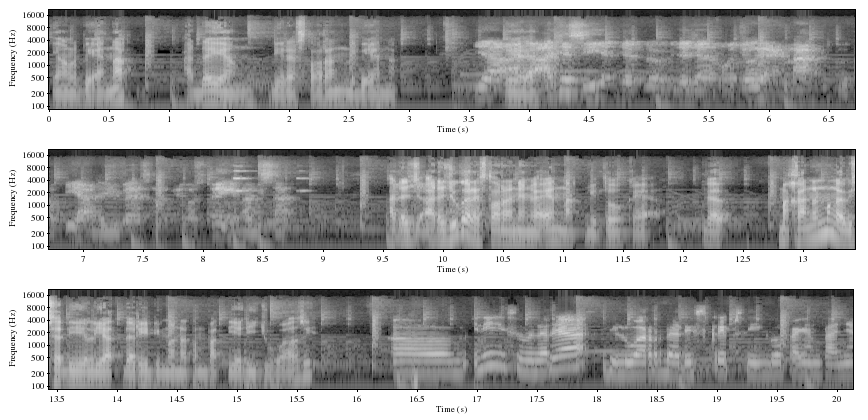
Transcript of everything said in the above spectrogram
yang lebih enak, ada yang di restoran lebih enak. Ya Iya. ada aja sih jaj- jajanan ojol yang enak gitu. Tapi ya ada juga restoran yang maksudnya yang nggak bisa. Ada ada juga restoran yang nggak enak gitu, kayak nggak makanan mah nggak bisa dilihat dari di mana tempat dia dijual sih. Em, ini sebenarnya di luar dari skrip sih, gue pengen tanya.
